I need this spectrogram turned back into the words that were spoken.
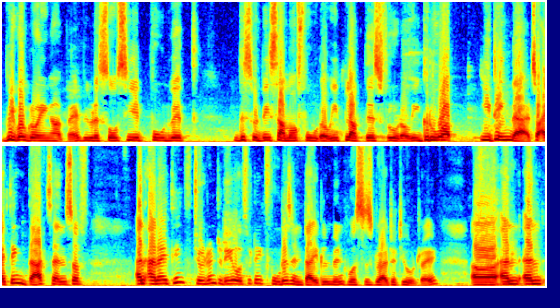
we were growing up, right? We would associate food with this would be summer food, or we plucked this fruit, or we grew up eating that. So I think that sense of and and I think children today also take food as entitlement versus gratitude, right? Uh, and and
